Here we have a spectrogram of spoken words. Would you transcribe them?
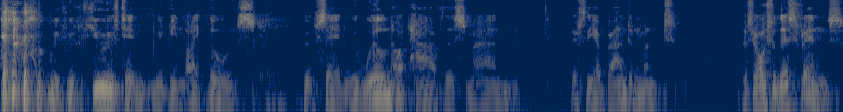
we've refused him. We've been like those who've said, We will not have this man. There's the abandonment. There's also this, friends.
